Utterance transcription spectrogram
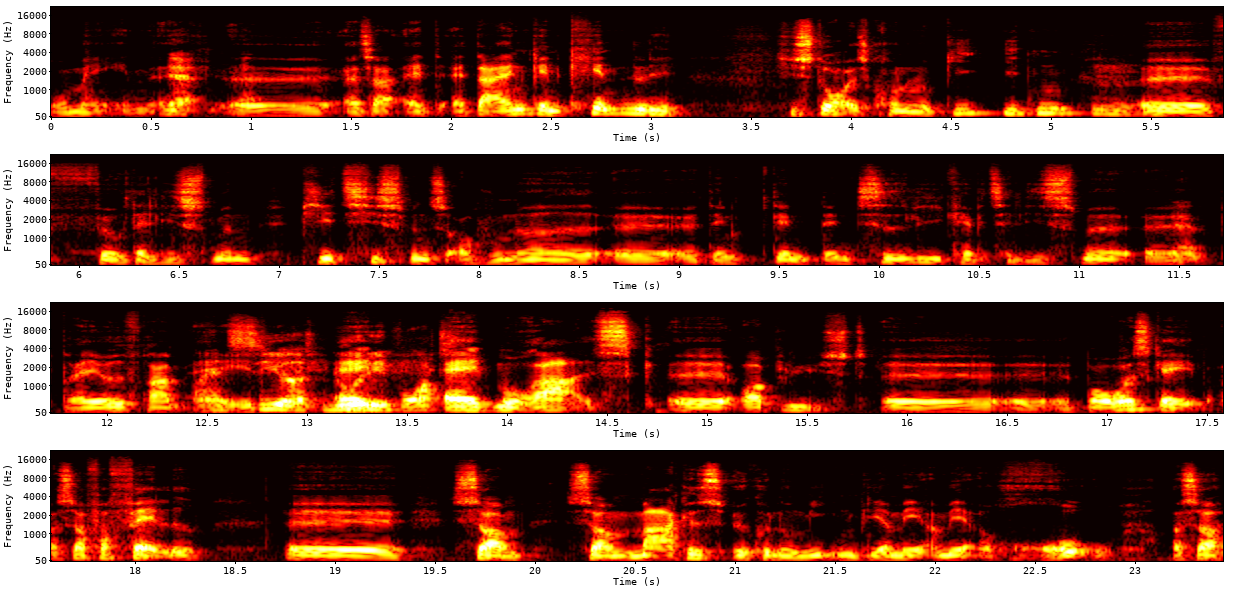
roman. Ikke? Ja, ja. Øh, altså, at, at der er en genkendelig historisk kronologi i den. Mm. Øh, feudalismen, pietismens århundrede, øh, den, den, den tidlige kapitalisme, øh, ja. drevet frem af et, også, af, et, af et moralsk øh, oplyst øh, øh, borgerskab, og så forfaldet øh, som, som markedsøkonomien bliver mere og mere rå, og så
